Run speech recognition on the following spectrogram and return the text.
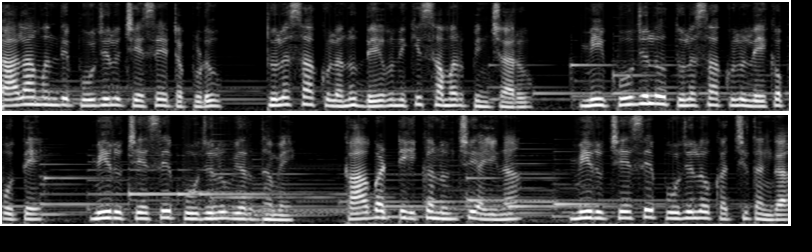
చాలామంది పూజలు చేసేటప్పుడు తులసాకులను దేవునికి సమర్పించారు. మీ పూజలో తులసాకులు లేకపోతే మీరు చేసే పూజలు వ్యర్థమే. కాబట్టి ఇక నుంచి అయినా మీరు చేసే పూజలో ఖచ్చితంగా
